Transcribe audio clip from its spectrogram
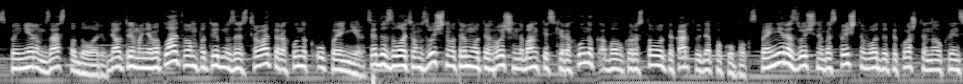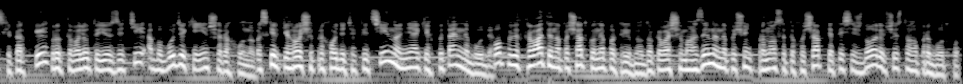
з Payoneer за 100 доларів. Для отримання виплат вам потрібно зареєструвати рахунок у Payoneer. Це дозволить вам зручно отримувати гроші на банківський рахунок або використовувати карту для покупок. З Payoneer зручно і безпечно вводити кошти на українські картки, криптовалюти USDT або будь-який інший рахунок. Оскільки гроші приходять офіційно, ніяких питань не буде. ФОПи відкривати на початку не потрібно, доки ваші магазини не почнуть приносити хоча б 5 тисяч доларів чистого прибутку.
